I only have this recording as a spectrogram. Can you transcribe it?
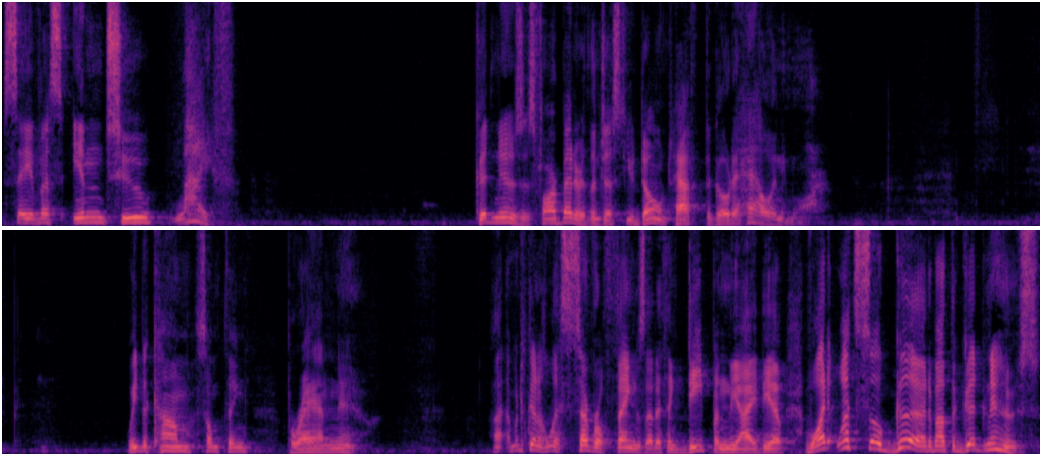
save us into life. Good news is far better than just you don't have to go to hell anymore. We become something brand new. I'm just going to list several things that I think deepen the idea of what, what's so good about the good news.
